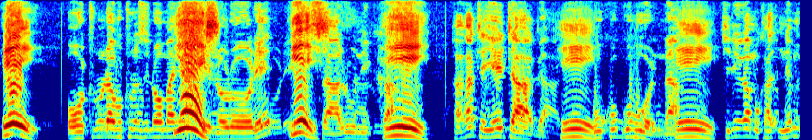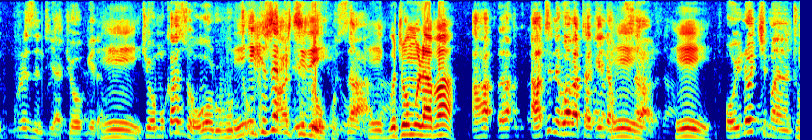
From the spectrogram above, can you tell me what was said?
hey. otunula butunzi n'omanya Yes. eno loole Yes. esaaluunika Hey. Kaka teyeetaaga bukugu bwonna. Kiringa ne pulezidenti yakyogera. Nti omukazi ow'olubuto agenda exactly. okuzaala. Eh, gwe tomulaba. Ate ne bwaba tagenda kuzaala olina okimanya nti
